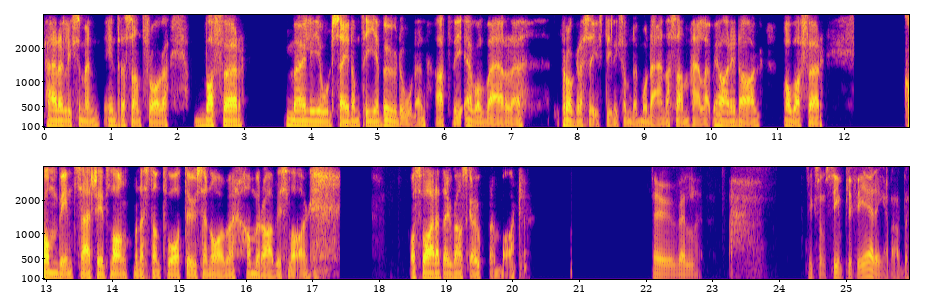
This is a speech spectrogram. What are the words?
här är liksom en intressant fråga. Varför möjliggjorde sig de tio budorden att vi evolverade progressivt i liksom det moderna samhället vi har idag? Och varför kom vi inte särskilt långt med nästan 2000 år med Hammurabis lag. Och svaret är ju ganska uppenbart. det är väl liksom simplifieringen av det.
